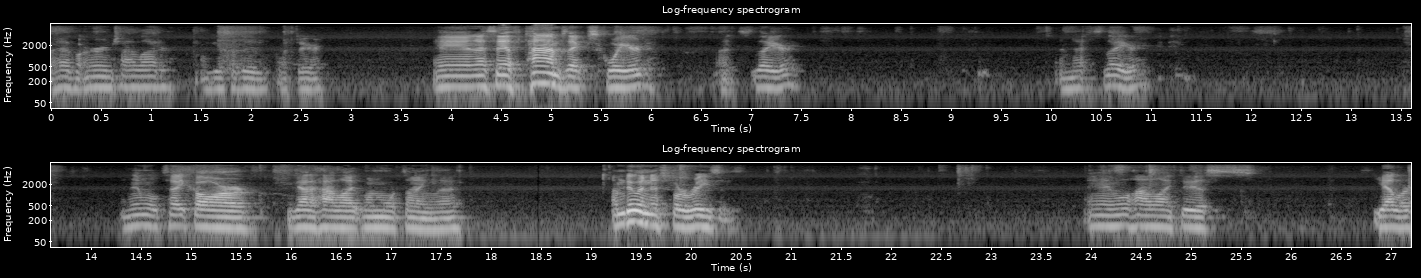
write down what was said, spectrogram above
I have an orange highlighter? I guess I do, right there. And that's f times x squared. That's there. And that's there. And then we'll take our, we gotta highlight one more thing though. I'm doing this for a reason. And we'll highlight this yeller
